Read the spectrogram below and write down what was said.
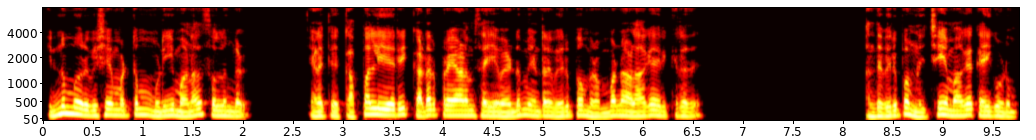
இன்னும் ஒரு விஷயம் மட்டும் முடியுமானால் சொல்லுங்கள். எனக்கு கப்பல் ஏறி கடற்பிரயாணம் செய்ய வேண்டும் என்ற விருப்பம் ரொம்ப நாளாக இருக்கிறது. அந்த விருப்பம் நிச்சயமாக கைகூடும்.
